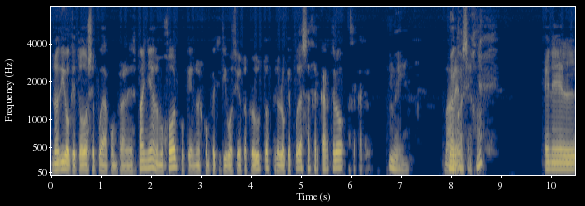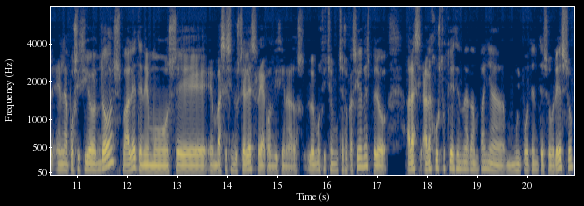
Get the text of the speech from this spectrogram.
No digo que todo se pueda comprar en España, a lo mejor, porque no es competitivo ciertos productos, pero lo que puedas acercártelo, acércatelo. Muy bien. Buen consejo. En, el, en la posición 2, ¿vale? Tenemos eh, envases industriales reacondicionados. Lo hemos dicho en muchas ocasiones, pero ahora, ahora justo estoy haciendo una campaña muy potente sobre eso.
